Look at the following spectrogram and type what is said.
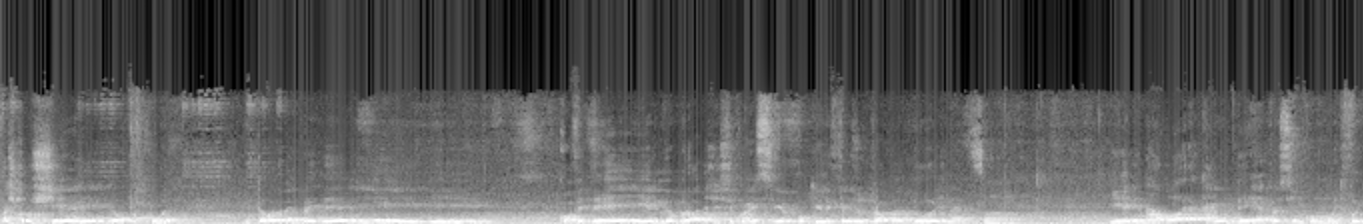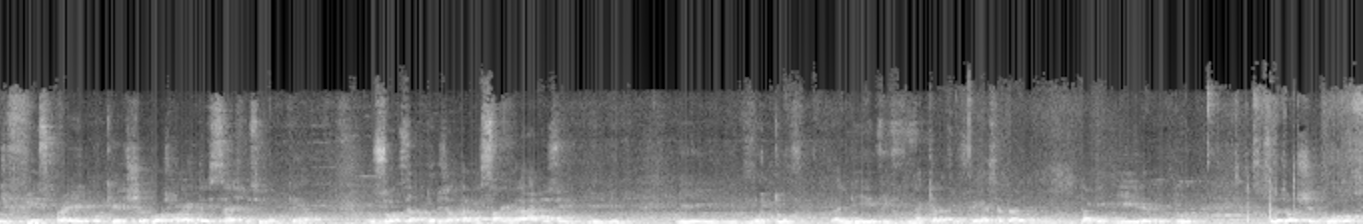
faz crochê, ele é uma loucura. Então eu lembrei dele e, e convidei e ele, meu brother, a gente se conhecia porque ele fez o Tropa 2, né? Sim. E ele na hora caiu dentro, assim, com muito. Foi difícil para ele, porque ele chegou aos 47 do segundo tempo, os outros atores já estavam ensaiados e, e, e, e muito ali naquela vivência da, da guerrilha e tudo. O seu Jorge chegou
